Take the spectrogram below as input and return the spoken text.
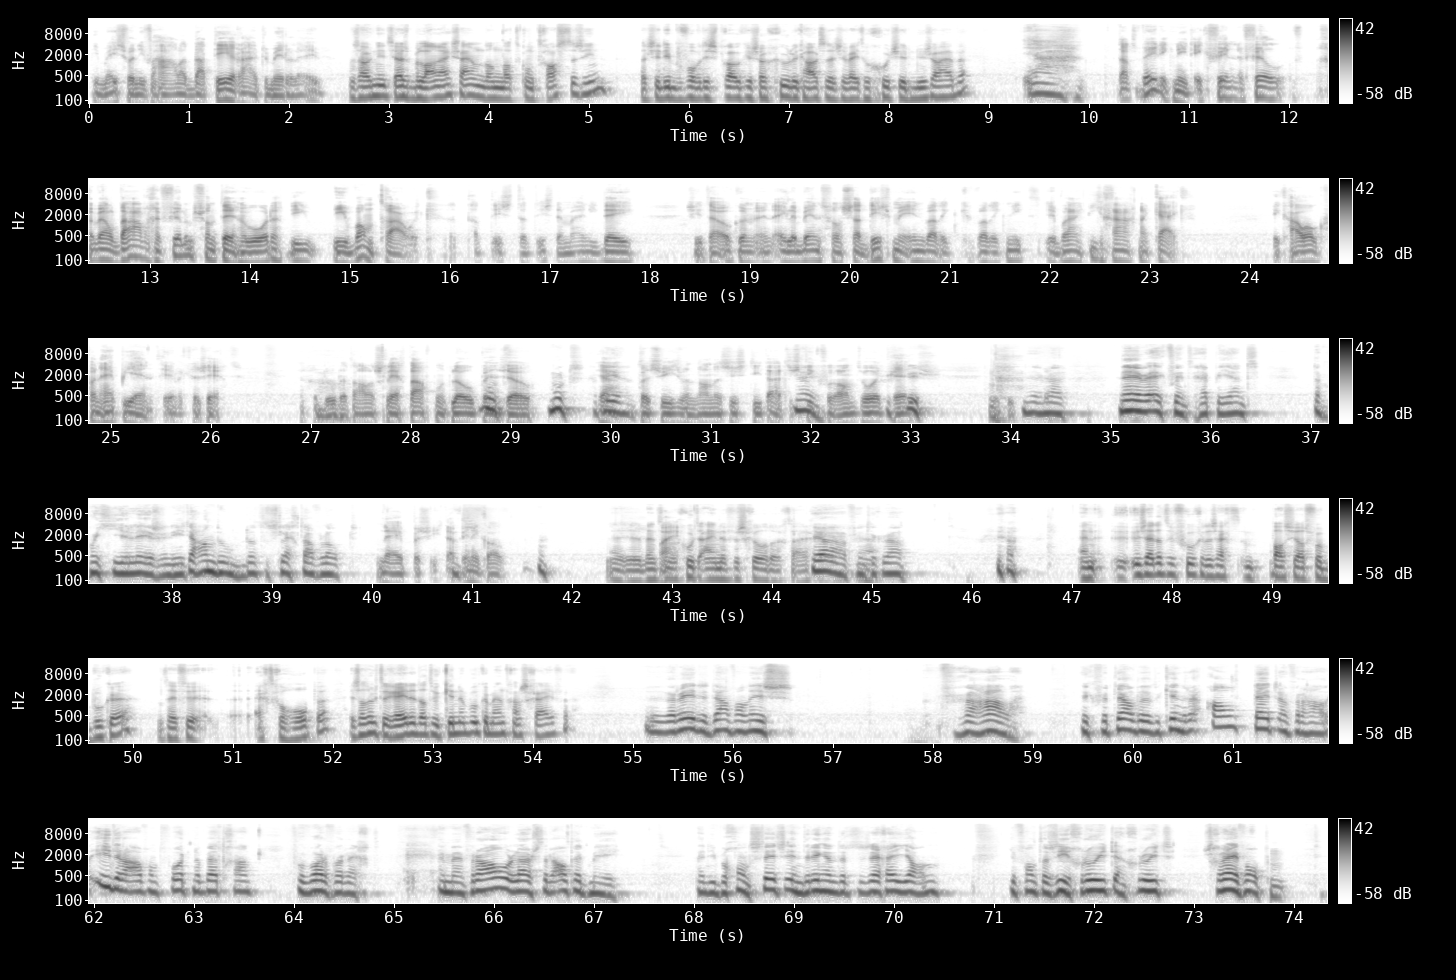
Die meeste van die verhalen dateren uit de middeleeuwen. Dan zou het niet juist belangrijk zijn om dan dat contrast te zien? Dat je die bijvoorbeeld die sprookjes zo gruwelijk houdt, zodat je weet hoe goed je het nu zou hebben? Ja, dat weet ik niet. Ik vind veel gewelddadige films van tegenwoordig, die, die wantrouw ik. Dat, dat, is, dat is naar mijn idee, zit daar ook een, een element van sadisme in, wat ik, wat ik niet, waar ik niet graag naar kijk. Ik hou ook van happy end, eerlijk gezegd. Een gedoe dat alles slecht af moet lopen en zo. Moet. Ja, precies, want anders is het niet artistiek Nee, verantwoord. Precies. Nee maar, nee, maar ik vind happy end, dat moet je je lezer niet aandoen, dat het slecht afloopt. Nee, precies, dat vind ik ook. Ja, je bent Maar- een goed einde verschuldigd eigenlijk. Ja, vind Ja. ik wel. En u, u zei dat u vroeger dus echt een passie had voor boeken. Dat heeft u echt geholpen. Is dat ook de reden dat u kinderboeken bent gaan schrijven? De reden daarvan is verhalen. Ik vertelde de kinderen altijd een verhaal. Iedere avond voor het naar bed gaan, verworven recht. En mijn vrouw luisterde altijd mee. En die begon steeds indringender te zeggen: "Hey Jan, je fantasie groeit en groeit, schrijf op.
